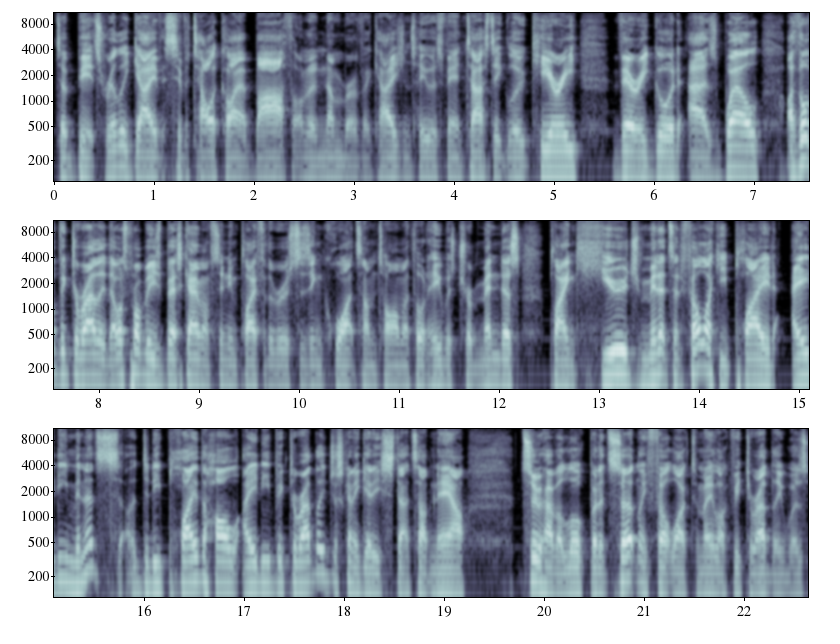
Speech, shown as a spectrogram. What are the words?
to bits. Really gave Sifa Talakai a bath on a number of occasions. He was fantastic. Luke Keary, very good as well. I thought Victor Radley, that was probably his best game I've seen him play for the Roosters in quite some time. I thought he was tremendous, playing huge minutes. It felt like he played 80 minutes. Did he play the whole 80, Victor Radley? Just going to get his stats up now to have a look, but it certainly felt like to me like Victor Radley was,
